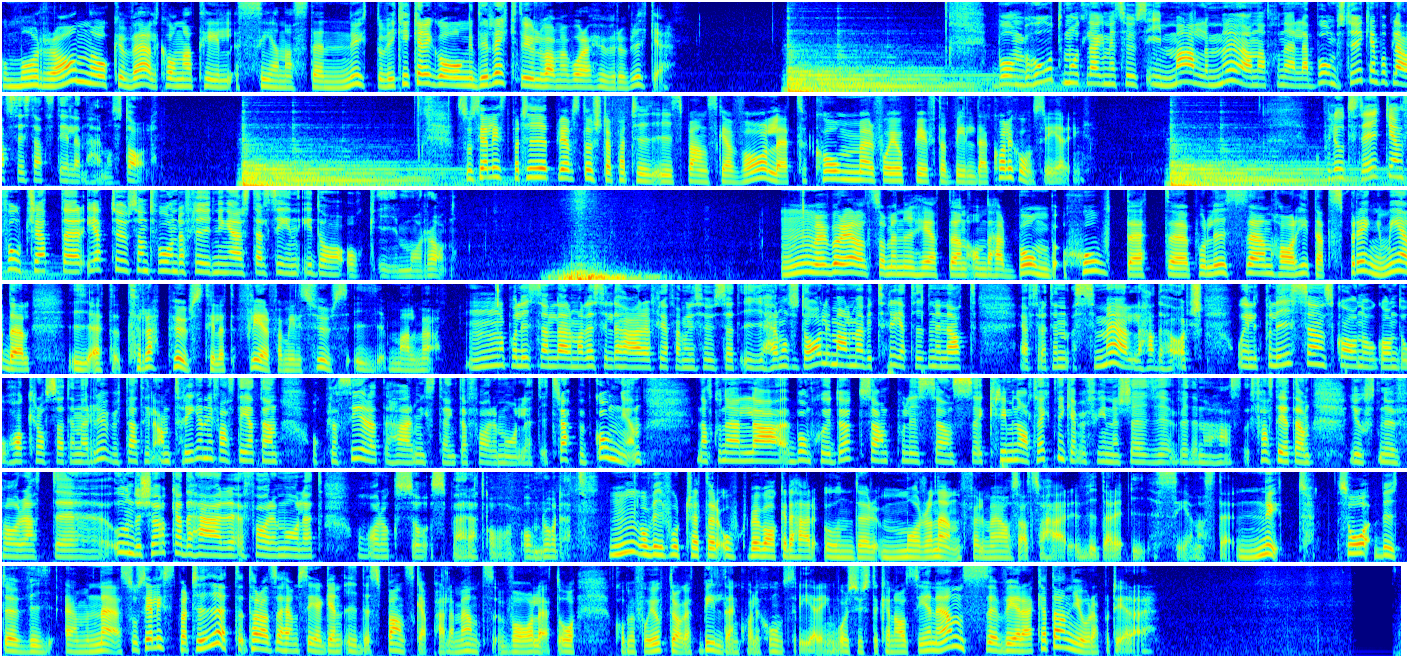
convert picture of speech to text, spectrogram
God morgon och välkomna till senaste nytt. Och vi kickar igång direkt Ylva med våra huvudrubriker. Bombhot mot lägenhetshus i Malmö. Nationella bombstyrkan på plats i stadsdelen Hermodsdal. Socialistpartiet blev största parti i spanska valet. Kommer få i uppgift att bilda koalitionsregering. Pilotstrejken fortsätter. 1200 flygningar ställs in idag och imorgon. Mm, men vi börjar alltså med nyheten om det här bombhotet. Eh, polisen har hittat sprängmedel i ett trapphus till ett flerfamiljshus i Malmö. Mm, polisen larmades till det här flerfamiljshuset i Hermodsdal i Malmö vid tretiden i natt efter att en smäll hade hörts. Och enligt polisen ska någon då ha krossat en ruta till entrén i fastigheten och placerat det här misstänkta föremålet i trappuppgången. Nationella bombskyddet samt polisens kriminaltekniker befinner sig vid den här fastigheten just nu för att eh, undersöka det här föremålet och har också spärrat av området. Mm, och vi fortsätter att bevaka det här under morgonen. Följ med oss alltså här vidare i senaste nytt. Så byter vi ämne. Socialistpartiet tar alltså hem segern i det spanska parlamentsvalet och kommer få i uppdrag att bilda en koalitionsregering. Vår systerkanal CNNs Vera Catano rapporterar.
